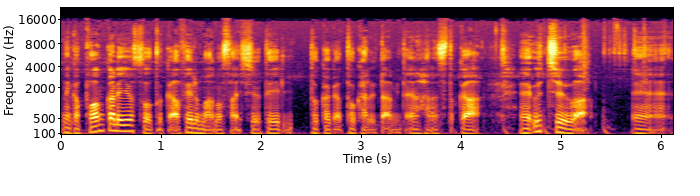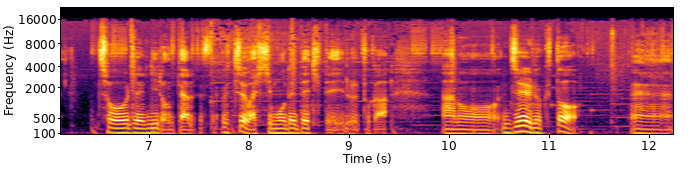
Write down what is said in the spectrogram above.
なんかポアンカレ予想とかフェルマーの最終定理とかが解かれたみたいな話とか、えー、宇宙は、えー、超弦理論ってあるんですね。宇宙は紐でできているとか、あの重力と、えー、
